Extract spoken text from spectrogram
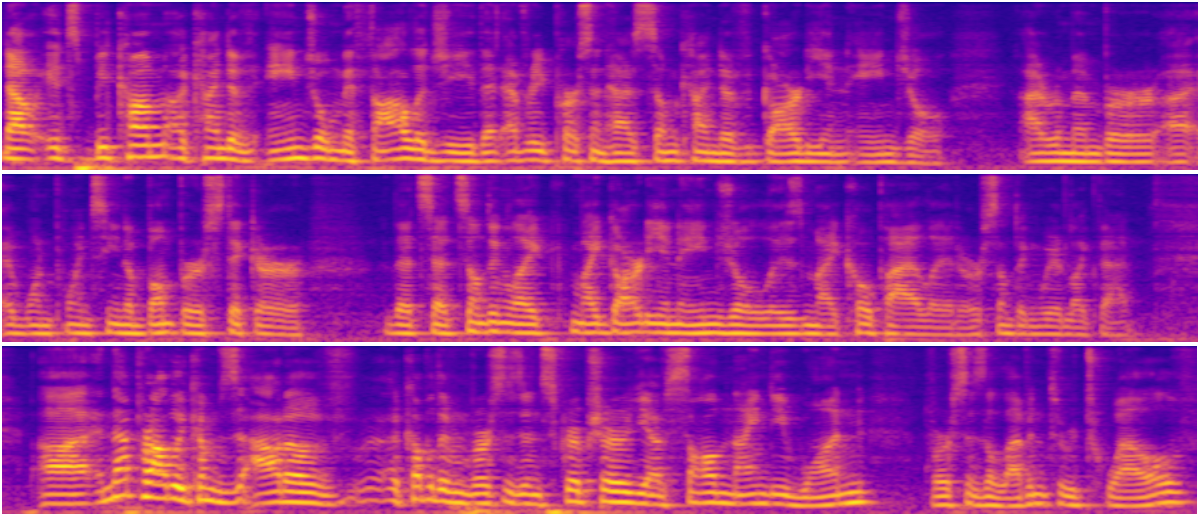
Now, it's become a kind of angel mythology that every person has some kind of guardian angel. I remember uh, at one point seeing a bumper sticker that said something like, My guardian angel is my co pilot, or something weird like that. Uh, and that probably comes out of a couple different verses in Scripture. You have Psalm 91, verses 11 through 12.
